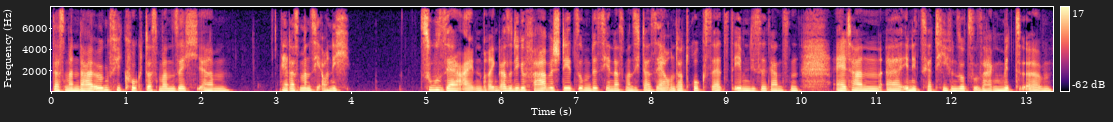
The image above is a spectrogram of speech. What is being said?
dass man da irgendwie guckt, dass man sich, ähm, ja, dass man sich auch nicht zu sehr einbringt. Also die Gefahr besteht so ein bisschen, dass man sich da sehr unter Druck setzt, eben diese ganzen Elterninitiativen äh, sozusagen mit, ähm,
